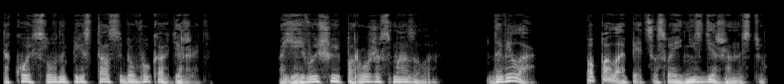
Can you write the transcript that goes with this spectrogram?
Такой, словно перестал себя в руках держать. А я его еще и по роже смазала. Довела. Попала опять со своей несдержанностью.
